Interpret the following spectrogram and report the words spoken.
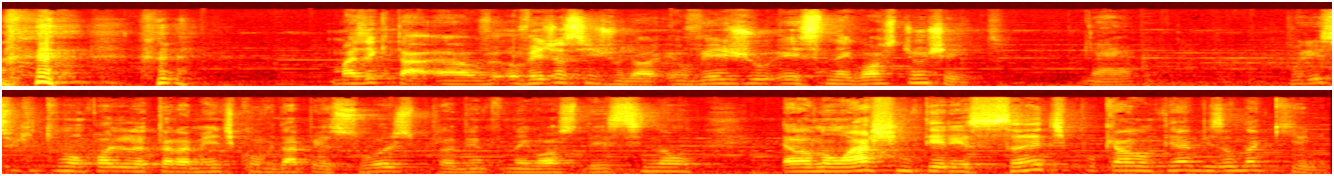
Mas é que tá, eu vejo assim, Júlio, eu vejo esse negócio de um jeito, né? Por isso que tu não pode aleatoriamente convidar pessoas para dentro do negócio desse, senão ela não acha interessante porque ela não tem a visão daquilo.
